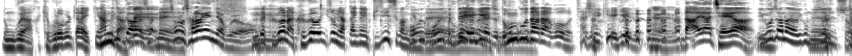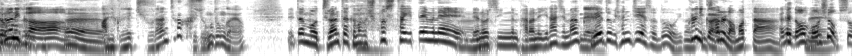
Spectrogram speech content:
농구야 그렇게 물어볼 때가 있긴 합니다. 그러니까 네. 사- 네. 서로 사랑했냐고요. 근데 그거나 그거 좀 약간 비즈니스 관계인데. 거의- 거의 그때 그거잖아요, 얘기해줘 지금. 농구다라고 자신 있게 얘기해줘. 네. 나야 쟤야 이거잖아요. 이거 무슨 네, 그러니까 무슨- 네. 아니, 근데 듀란트가 그 정도인가요? 일단 뭐 듀란트가 그만큼 슈퍼스타이기 때문에 내놓을 수 있는 발언이긴 하지만 네. 그래도 현지에서도 이건 좀 그러니까요. 선을 넘었다. 아, 근데 너무 네. 멋이 없어.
